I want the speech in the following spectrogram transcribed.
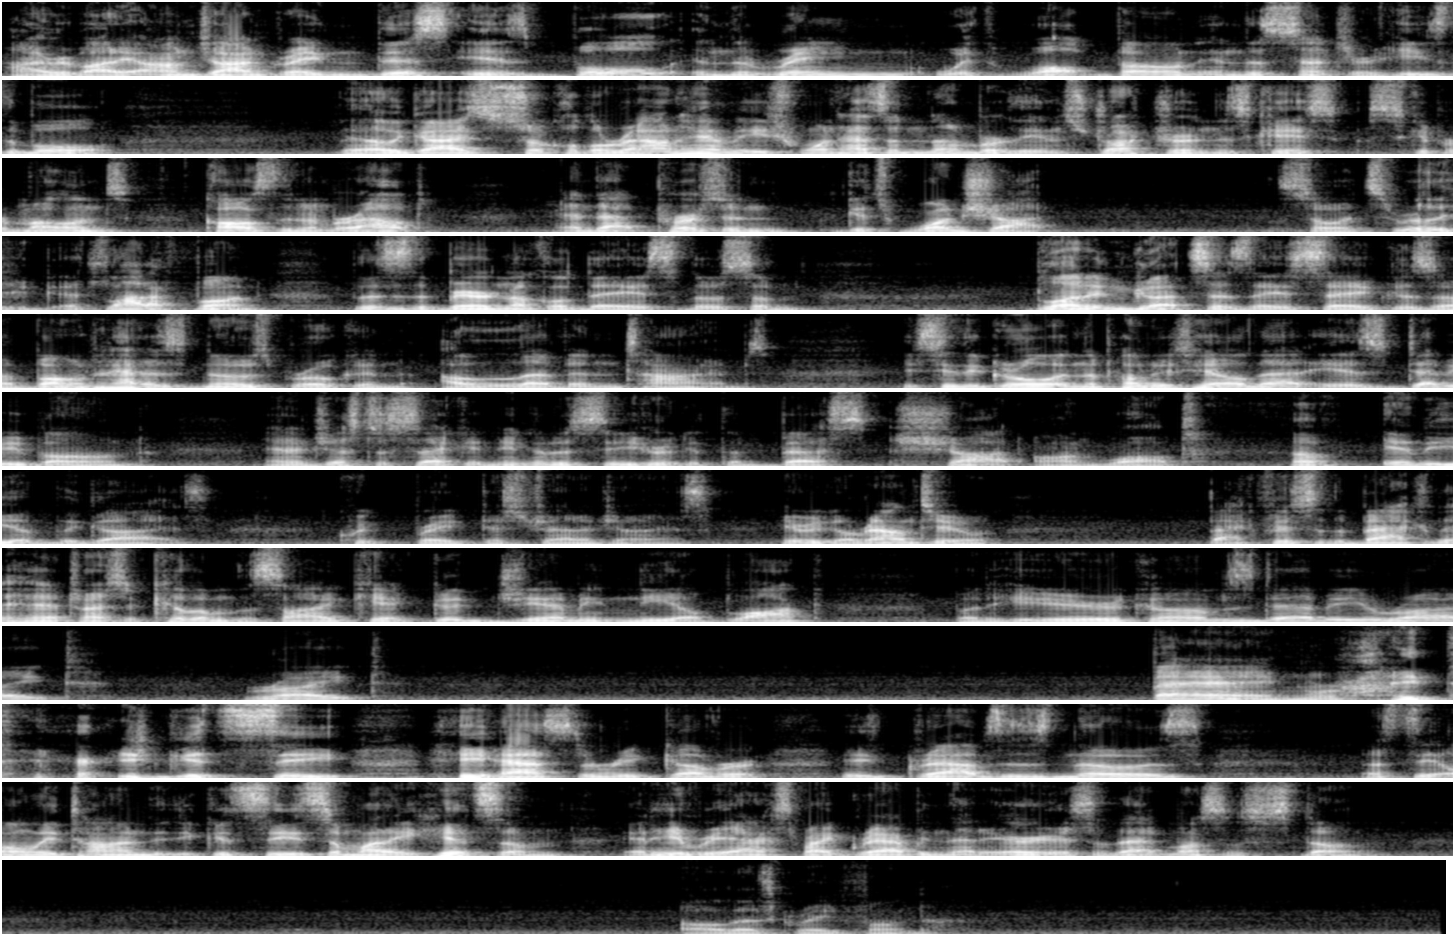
Hi, everybody. I'm John Graden. This is Bull in the Ring with Walt Bone in the center. He's the bull. The other guys circled around him. Each one has a number. The instructor, in this case, Skipper Mullins, calls the number out, and that person gets one shot. So it's really it's a lot of fun. This is the bare knuckle day, So there's some blood and guts, as they say, because uh, Bone had his nose broken 11 times. You see the girl in the ponytail, that is Debbie Bone. And in just a second, you're going to see her get the best shot on Walt of any of the guys. Quick break to strategize. Here we go, round two. Back fist to the back of the head, tries to kill him with a side kick. Good jamming knee up block. But here comes Debbie, right, right. Bang, right there. You can see he has to recover. He grabs his nose that's the only time that you can see somebody hits him and he reacts by grabbing that area. So that must have stung. Oh, that's great fun.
